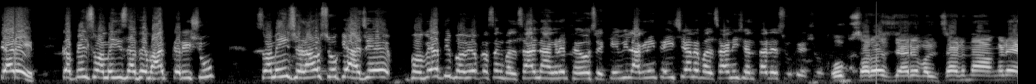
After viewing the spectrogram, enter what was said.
ત્યારે કપિલ સ્વામીજી સાથે વાત કરીશું. સ્વામી જણાવશો કે આજે ભવ્યથી ભવ્ય પ્રસંગ વલસાડના આંગણે થયો છે. કેવી લાગણી થઈ છે અને વલસાડની જનતાને શું કહેશો? ખૂબ સરસ. જ્યારે વલસાડના આંગણે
